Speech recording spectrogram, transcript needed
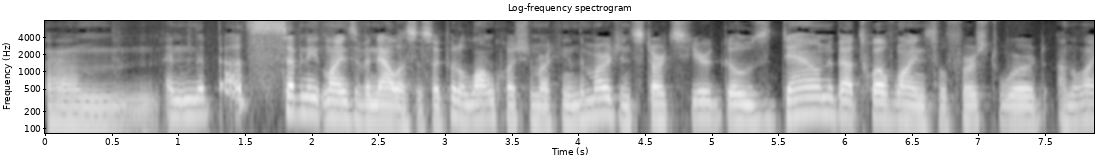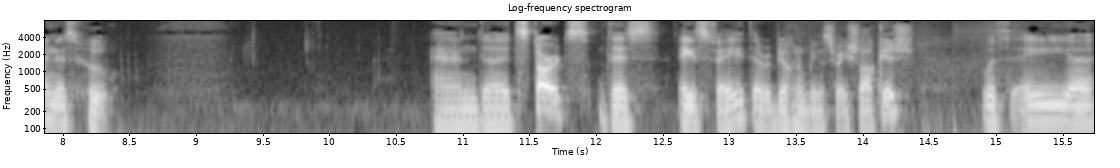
um, and about seven, eight lines of analysis. So I put a long question marking in the margin. Starts here, goes down about 12 lines till first word on the line is who. And uh, it starts this Ace Fei that Rabbi Yochanan brings Reish Lakish with a uh,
